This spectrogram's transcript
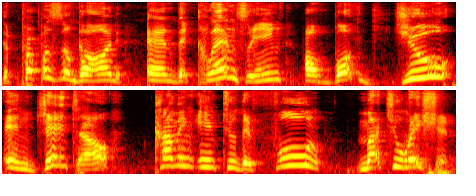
the purpose of God and the cleansing of both Jew and Gentile coming into the full maturation,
